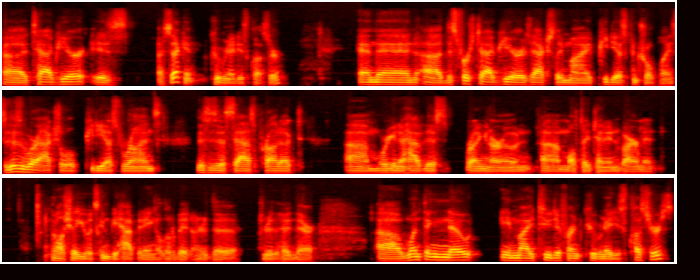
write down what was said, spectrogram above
uh, tab here is a second Kubernetes cluster. And then uh, this first tab here is actually my PDS control plane. So this is where actual PDS runs. This is a SaaS product. Um, we're going to have this running in our own uh, multi-tenant environment, but I'll show you what's going to be happening a little bit under the under the hood there. Uh, one thing to note in my two different Kubernetes clusters,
